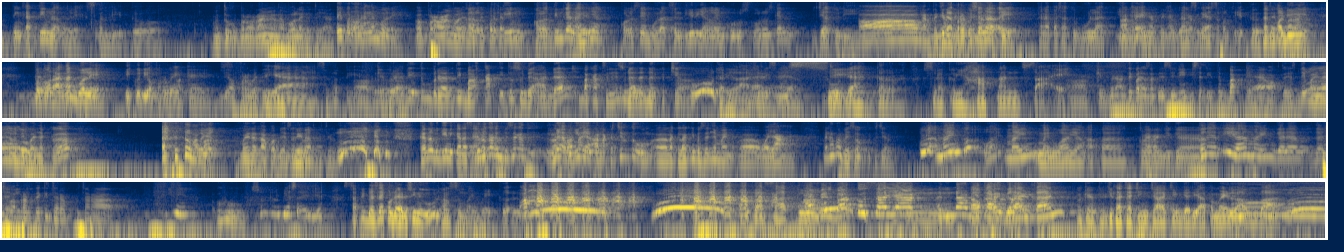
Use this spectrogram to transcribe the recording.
Tingkat tim tidak boleh seperti itu. Untuk perorangan nggak boleh gitu ya. Eh perorangan boleh. Oh, perorangan boleh. Kalau per tim, kalau tim kan akhirnya kalau saya bulat sendiri, yang lain kurus-kurus kan jatuh di Oh, ngerti tidak ngerti, profesional. ngerti, Eh, kenapa satu bulat, yang Oke, lain ngerti, ngerti, langsung ya seperti itu. Tapi kalau di malah- perorangan boleh ikut di overweight. Oke, di overweight itu. Iya, seperti Oke, itu. berarti itu berarti bakat itu sudah ada, bakat seninya sudah ada dari kecil. Uh, dari lahir Dari saya SD. sudah ter sudah kelihatan saya. Oke, berarti pada saat SD ini bisa ditebak ya, waktu SD mainannya lebih banyak ke apa? Banyak. Mainan apa biasanya Mainan- waktu kecil? Karena begini, karena saya Dulu kan bisa kan rata-rata yang anak kecil tuh eh, laki-laki biasanya main eh, wayang. Main apa biasa waktu kecil? Enggak main kok, main main wayang apa. Kelereng juga. Keler iya main gak ada gak ada Coba ini. praktekin cara cara Ini. uh Sundul biasa aja. Tapi biasanya kalau dari sini uh langsung main bekel. Buka satu. ambil batu sayang. Hmm, Enam Tahu karet gelang kan? Oke oke. Kita cacing-cacing jadi apa? Main lambas. Uh,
